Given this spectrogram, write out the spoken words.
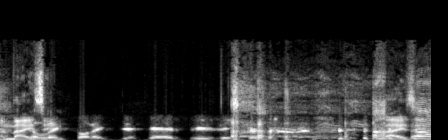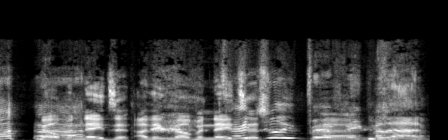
Amazing. electronic dance music. Amazing. Melbourne needs it. I think Melbourne needs It's it. actually perfect for that.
